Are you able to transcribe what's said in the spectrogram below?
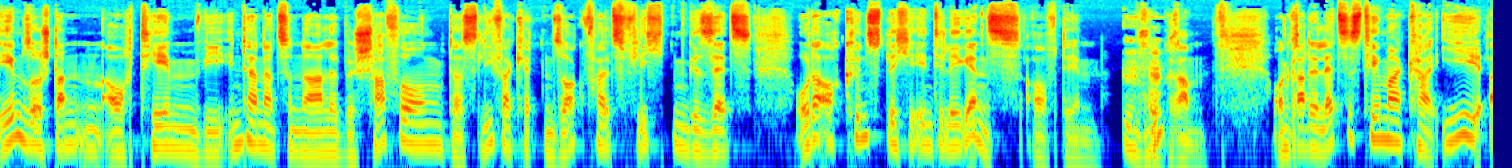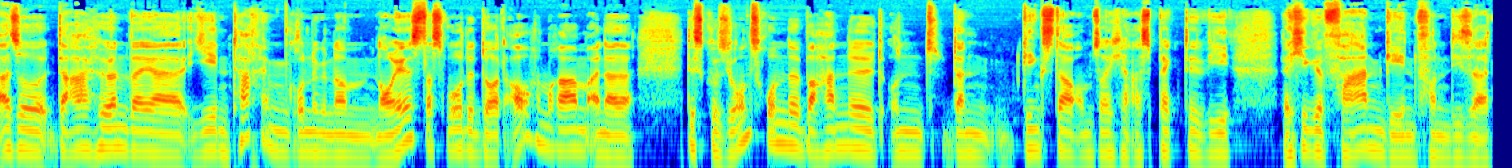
ebenso standen auch Themen wie internationale Beschaffung, das Lieferketten-Sorgfaltspflichtengesetz oder auch künstliche Intelligenz auf dem mhm. Programm. Und gerade letztes Thema KI, also da hören wir ja jeden Tag im Grunde genommen Neues. Das wurde dort auch im Rahmen einer Diskussionsrunde behandelt und dann ging es da um solche Aspekte wie, welche Gefahren gehen von dieser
